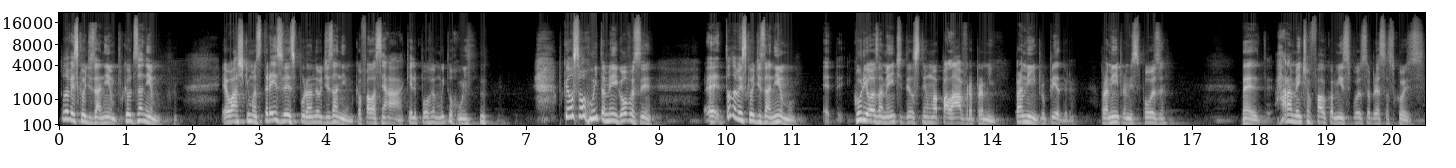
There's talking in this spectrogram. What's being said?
toda vez que eu desanimo, porque eu desanimo, eu acho que umas três vezes por ano eu desanimo, que eu falo assim, ah, aquele povo é muito ruim. porque eu sou ruim também, igual você. É, toda vez que eu desanimo, é, curiosamente, Deus tem uma palavra para mim, para mim, para o Pedro, para mim, para minha esposa. Né? Raramente eu falo com a minha esposa sobre essas coisas,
